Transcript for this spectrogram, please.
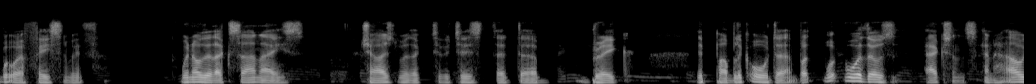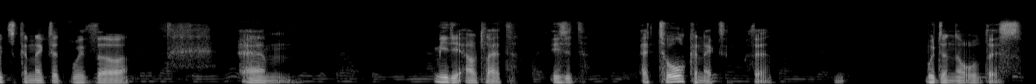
what we're facing with. We know that Oksana is charged with activities that uh, break the public order. But what were those actions and how it's connected with the um, media outlet? Is it at all connected with it? We don't know all this.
